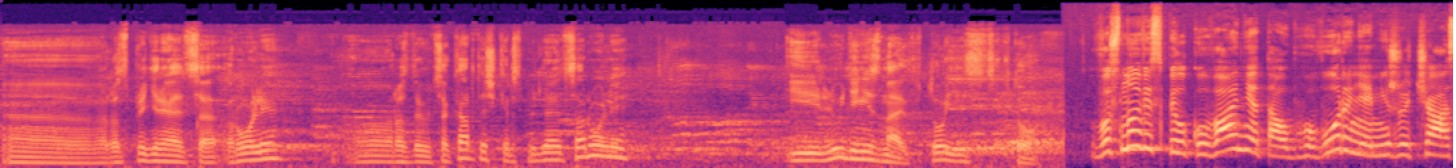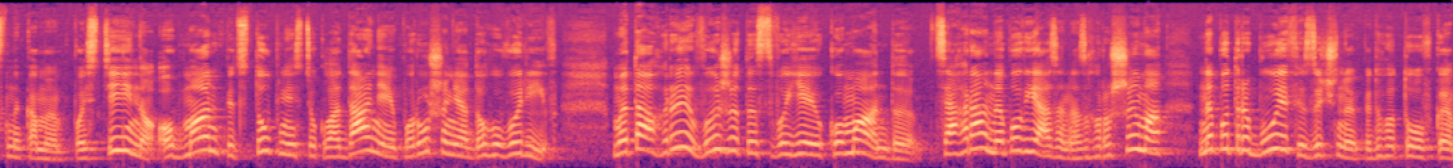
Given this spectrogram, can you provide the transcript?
Э, распределяются роли, э, раздаются карточки, распределяются роли, и люди не знают, кто есть кто. В основі спілкування та обговорення між учасниками постійно обман, підступність, укладання і порушення договорів. Мета гри вижити своєю командою. Ця гра не пов'язана з грошима, не потребує фізичної підготовки.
